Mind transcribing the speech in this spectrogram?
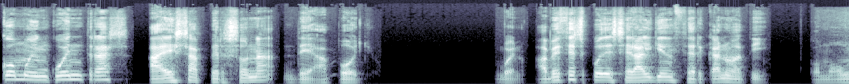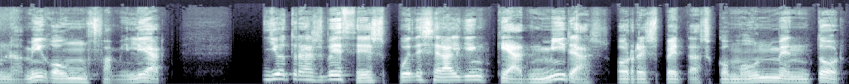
¿cómo encuentras a esa persona de apoyo? Bueno, a veces puede ser alguien cercano a ti, como un amigo o un familiar, y otras veces puede ser alguien que admiras o respetas, como un mentor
